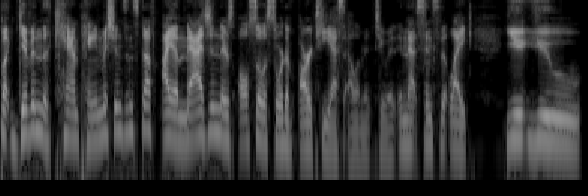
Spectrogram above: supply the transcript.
but given the campaign missions and stuff, I imagine there's also a sort of RTS element to it in that sense that like you you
